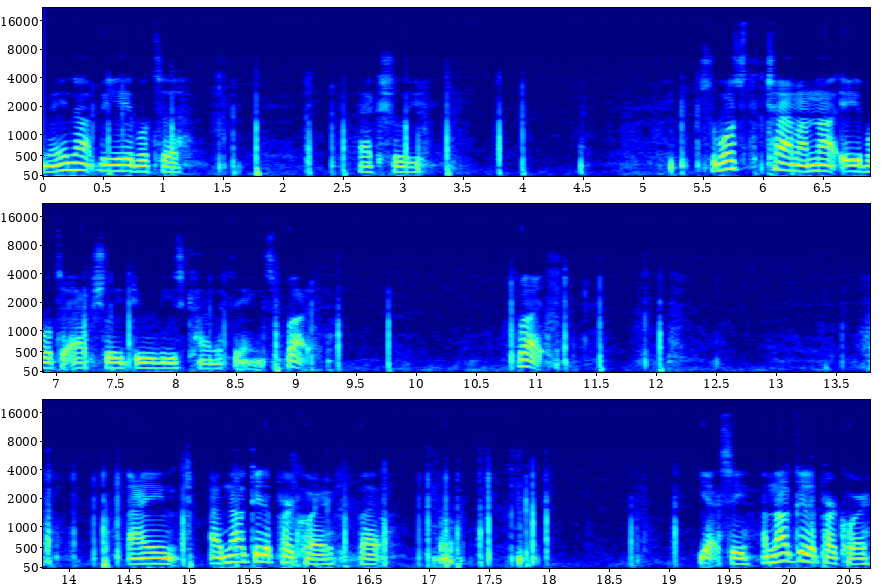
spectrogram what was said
I may not be able to actually. So most of the time, I'm not able to actually do these kind of things, but, but, I'm I'm not good at parkour, but yeah. See, I'm not good at parkour.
